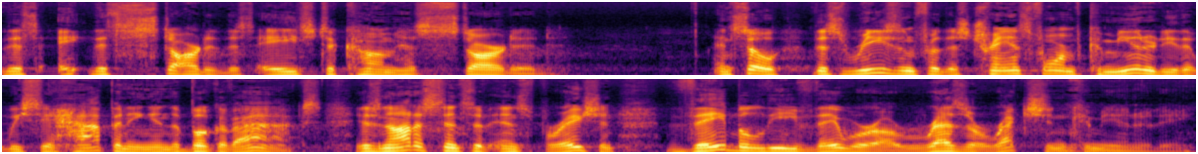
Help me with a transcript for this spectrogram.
This, this started, this age to come has started. And so, this reason for this transformed community that we see happening in the book of Acts is not a sense of inspiration. They believe they were a resurrection community.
